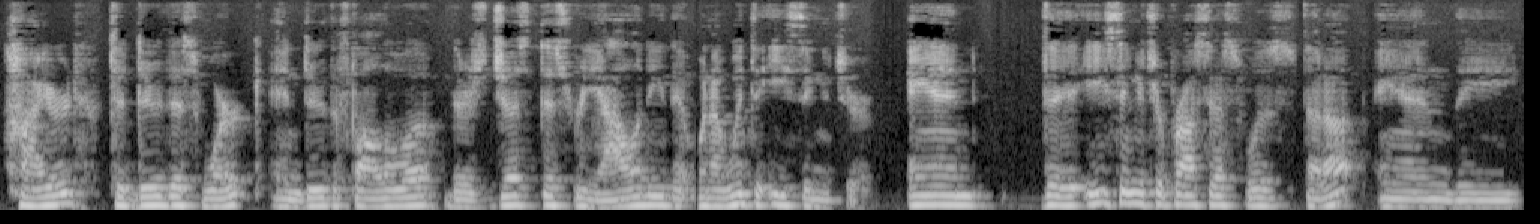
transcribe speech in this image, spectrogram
hired to do this work and do the follow up. There's just this reality that when I went to e-signature and the e-signature process was set up and the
